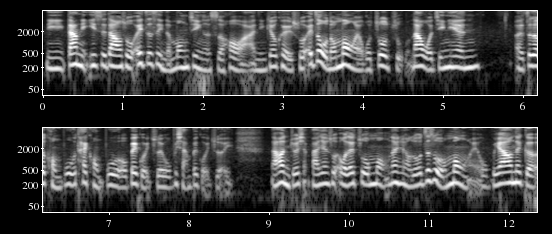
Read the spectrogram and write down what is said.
你当你意识到说，哎，这是你的梦境的时候啊，你就可以说，哎，这我的梦，哎，我做主。那我今天呃这个恐怖太恐怖了，我被鬼追，我不想被鬼追。然后你就想发现说，我在做梦。那你想说，这是我梦，哎，我不要那个，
